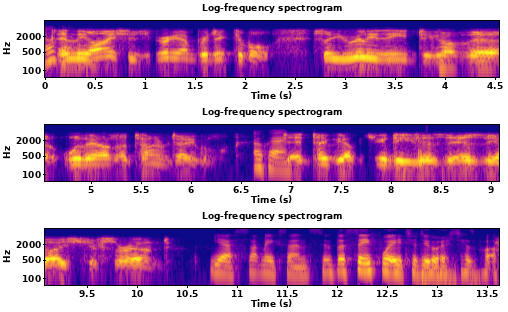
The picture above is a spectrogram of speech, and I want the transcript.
Okay. and the ice is very unpredictable. So you really need to go up there without a timetable okay. and take the opportunities as the, as the ice shifts around. Yes, that makes sense. The safe way to do it as well.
